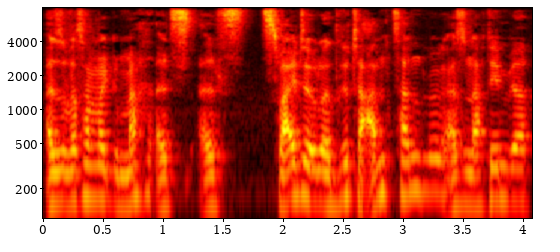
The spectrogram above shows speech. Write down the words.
also was haben wir gemacht als, als zweite oder dritte Amtshandlung? Also nachdem wir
